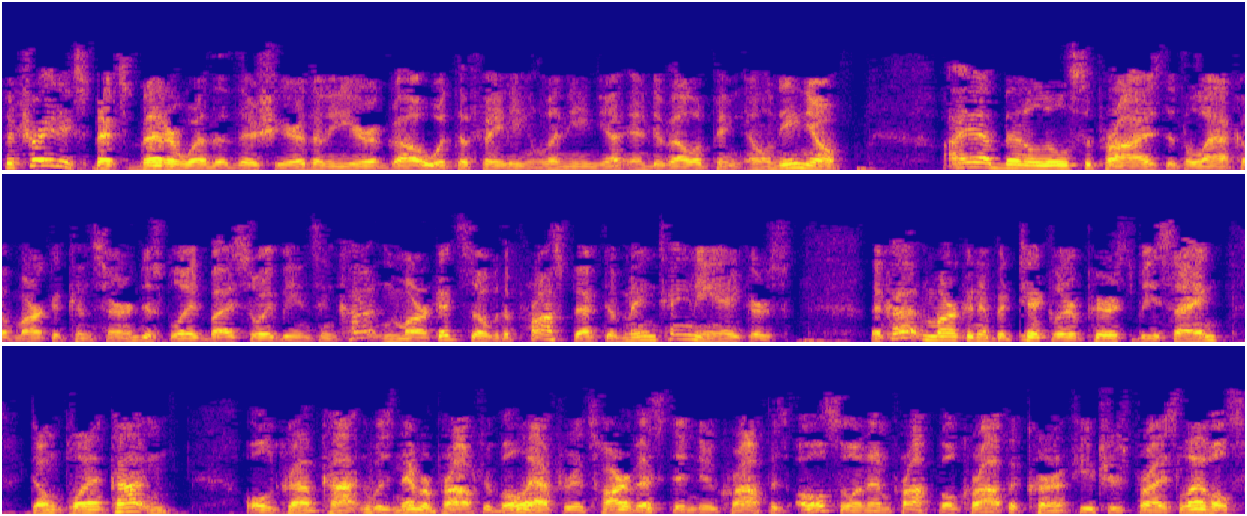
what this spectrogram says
The trade expects better weather this year than a year ago with the fading La Nina and developing El Nino. I have been a little surprised at the lack of market concern displayed by soybeans and cotton markets over the prospect of maintaining acres. The cotton market in particular appears to be saying, don't plant cotton. Old crop cotton was never profitable after its harvest, and new crop is also an unprofitable crop at current futures price levels.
